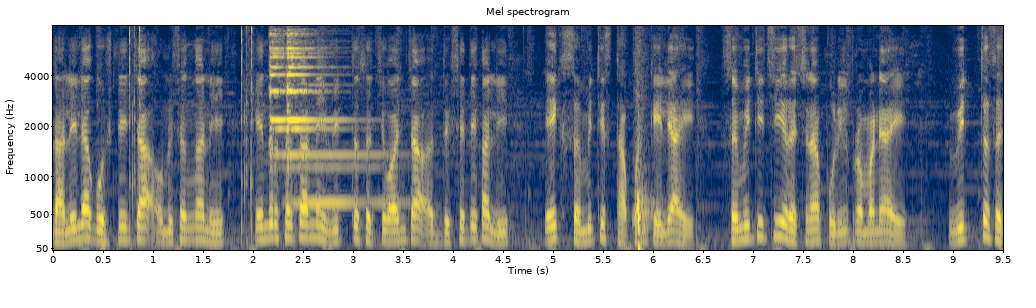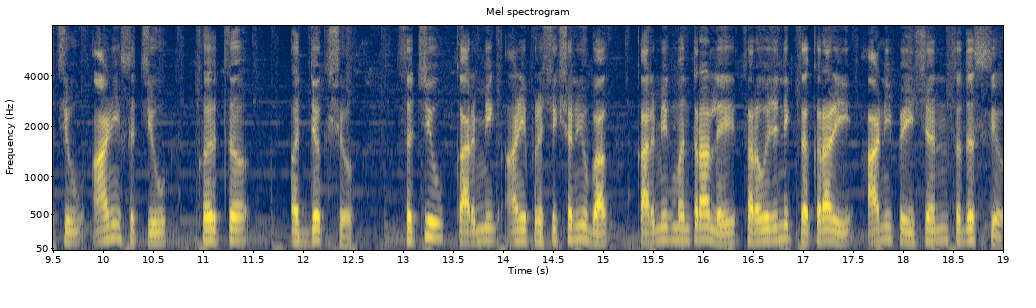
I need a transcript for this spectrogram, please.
झालेल्या घोषणेच्या अनुषंगाने केंद्र सरकारने वित्त सचिवांच्या अध्यक्षतेखाली एक समिती स्थापन केली आहे. समितीची रचना पुढील प्रमाणे आहे. वित्त सचिव आणि सचिव खर्च अध्यक्ष सचिव कार्मिक आणि प्रशिक्षण विभाग कार्मिक मंत्रालय सार्वजनिक तक्रारी आणि पेन्शन सदस्य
